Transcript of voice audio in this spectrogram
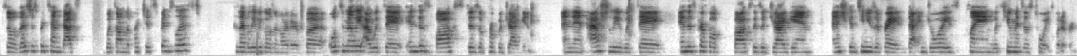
So let's just pretend that's what's on the participants list, because I believe it goes in order. But ultimately, I would say in this box there's a purple dragon, and then Ashley would say in this purple box there's a dragon, and she continues a phrase that enjoys playing with humans as toys, whatever.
